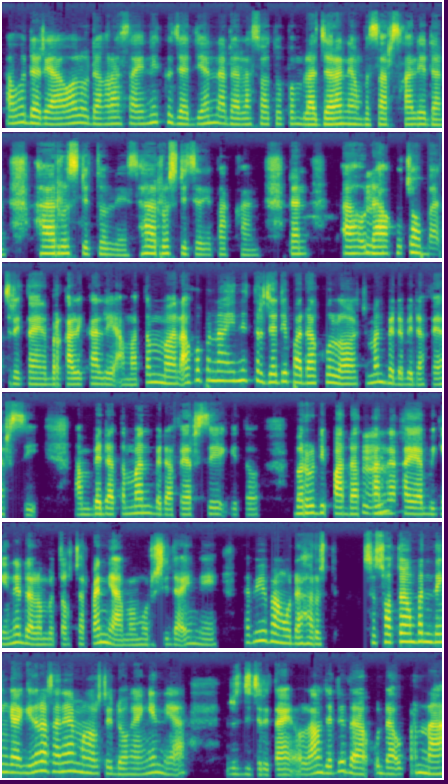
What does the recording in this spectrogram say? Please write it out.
aku dari awal udah ngerasa ini kejadian adalah suatu pembelajaran yang besar sekali dan harus ditulis, harus diceritakan. Dan uh, udah aku coba ceritain berkali-kali sama teman. Aku pernah ini terjadi padaku loh, cuman beda-beda versi. Um, beda teman, beda versi gitu. Baru dipadatkannya kayak begini dalam bentuk cerpen ya sama Mursida ini. Tapi emang udah harus sesuatu yang penting kayak gini rasanya emang harus didongengin ya, terus diceritain ulang. Jadi udah udah pernah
